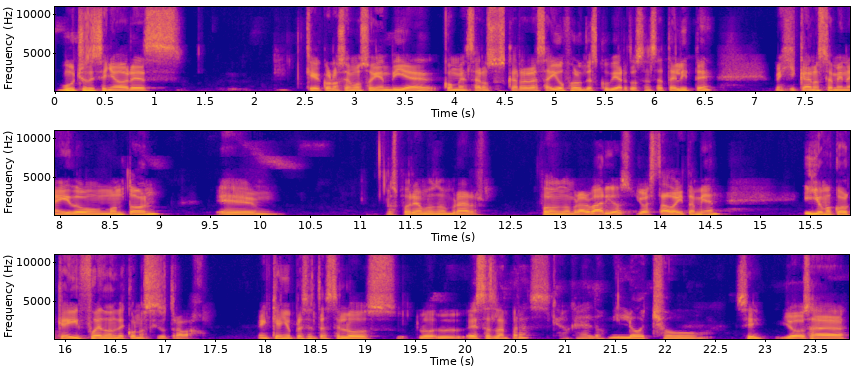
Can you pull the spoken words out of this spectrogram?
muchos diseñadores que conocemos hoy en día comenzaron sus carreras ahí o fueron descubiertos en satélite. Mexicanos también ha ido un montón. Eh, los podríamos nombrar, podemos nombrar varios. Yo he estado ahí también. Y yo me acuerdo que ahí fue donde conocí su trabajo. ¿En qué año presentaste los, esas lámparas? Creo que era el 2008. Sí, yo, o sea,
